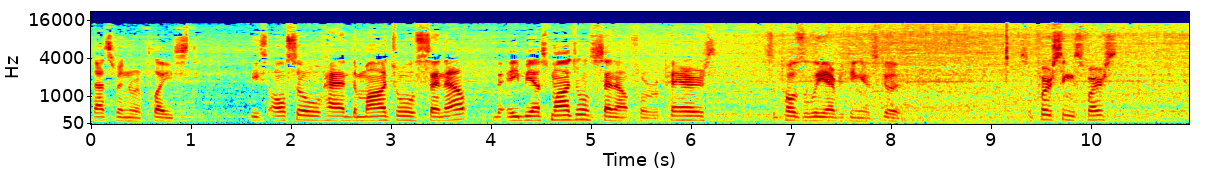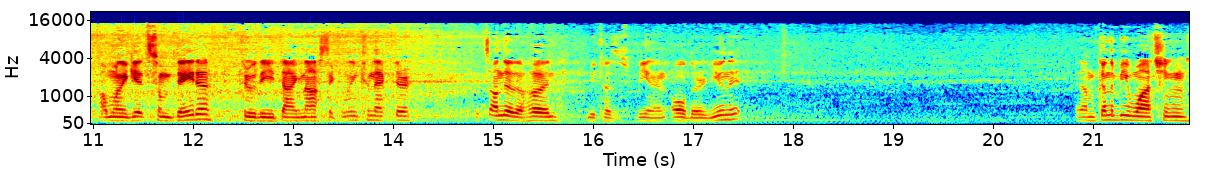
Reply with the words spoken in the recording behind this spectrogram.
that's been replaced. He's also had the module sent out, the ABS module sent out for repairs. Supposedly everything is good. So first things first, I want to get some data through the diagnostic link connector. It's under the hood because being an older unit. And I'm going to be watching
